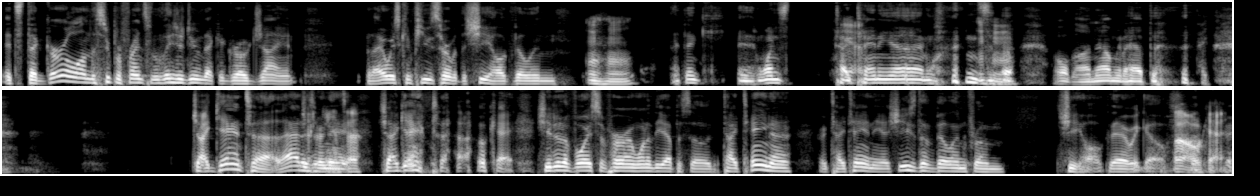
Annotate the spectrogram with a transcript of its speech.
It's the girl on the Super Friends from the Legion of Doom that could grow giant, but I always confuse her with the She-Hulk villain. hmm I think uh, one's Yeah. Titania and one's. Mhm. uh, hold on, now I'm gonna have to. Giganta, that is her name. Giganta. Giganta. Okay, she did a voice of her in one of the episodes. Titania or Titania. She's the villain from She-Hulk. There we go. Oh, okay.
